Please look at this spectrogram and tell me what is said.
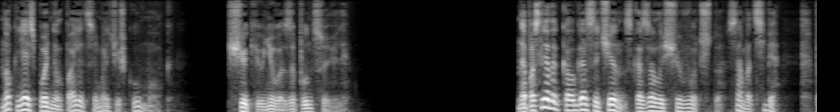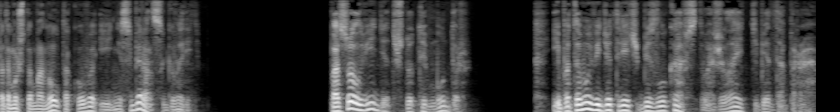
Но князь поднял палец, и мальчишка умолк. Щеки у него запунцовили. Напоследок Колгаса Чен сказал еще вот что, сам от себя, потому что Манул такого и не собирался говорить. Посол видит, что ты мудр, и потому ведет речь без лукавства, а желает тебе добра.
